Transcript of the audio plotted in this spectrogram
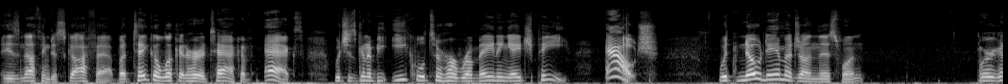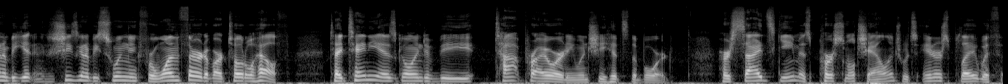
is nothing to scoff at, but take a look at her attack of X, which is going to be equal to her remaining HP. Ouch! With no damage on this one, we're going to be getting, she's going to be swinging for one third of our total health. Titania is going to be top priority when she hits the board. Her side scheme is Personal Challenge, which enters play with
